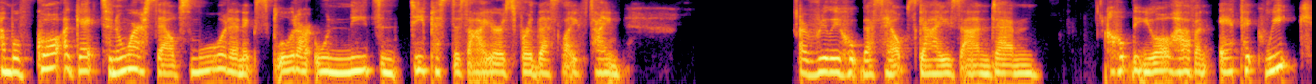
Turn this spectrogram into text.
and we've got to get to know ourselves more and explore our own needs and deepest desires for this lifetime. I really hope this helps, guys. And um, I hope that you all have an epic week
